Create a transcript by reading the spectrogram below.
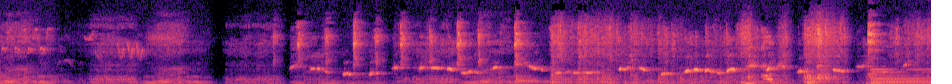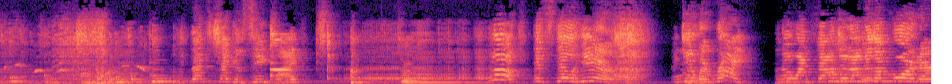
Let's check and see, Plank. Look, it's still here. And you were right. No one found it under the quarter.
